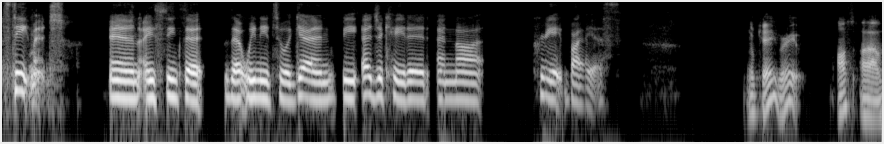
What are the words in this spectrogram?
statement. And I think that that we need to again be educated and not create bias. Okay, great. Awesome. Uh,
